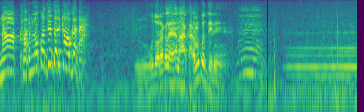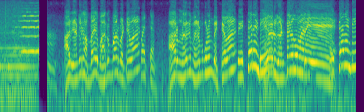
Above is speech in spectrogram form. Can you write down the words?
నా కర్మ కొద్దీ దొరికావు కదా. నువ్వు దొరకలే నా కర్మ కొద్దీనే. ఆరు గంటలకు అబ్బాయికి బాదం పాలు పట్టావా? పట్టాను. ఆరున్నరకి మినపగుడం పెట్టావా? పెట్టానండి. ఏడు గంటలకు మరి. పెట్టానండి.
